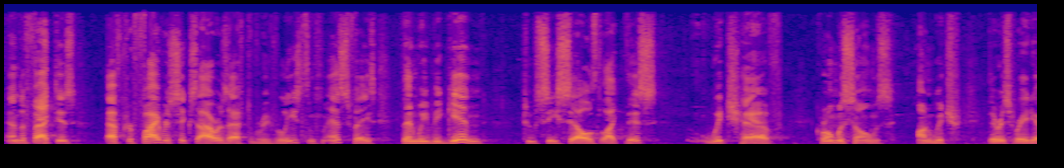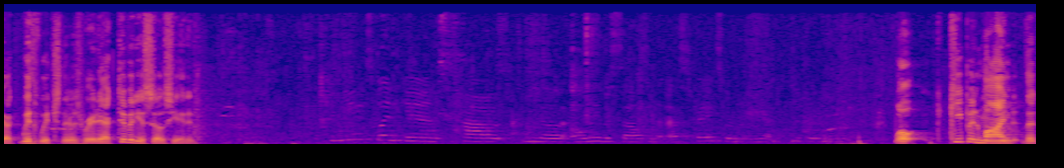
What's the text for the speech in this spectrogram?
And the fact is, after five or six hours after we've released them from S phase, then we begin to see cells like this, which have chromosomes on which there is radio, with which there is radioactivity associated. Well, keep in mind that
